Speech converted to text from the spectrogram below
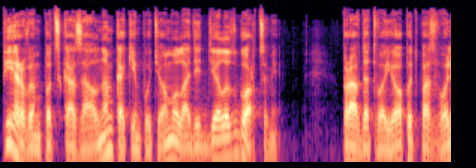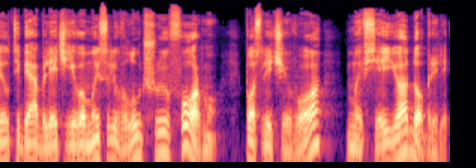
первым подсказал нам, каким путем уладить дело с горцами?» Правда, твой опыт позволил тебе облечь его мысль в лучшую форму, после чего мы все ее одобрили.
